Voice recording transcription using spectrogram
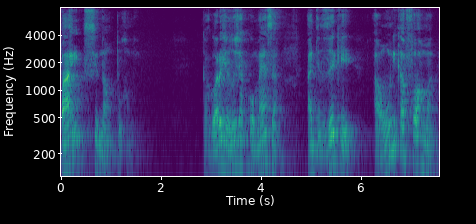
Pai senão por mim. Então agora Jesus já começa a dizer que a única forma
